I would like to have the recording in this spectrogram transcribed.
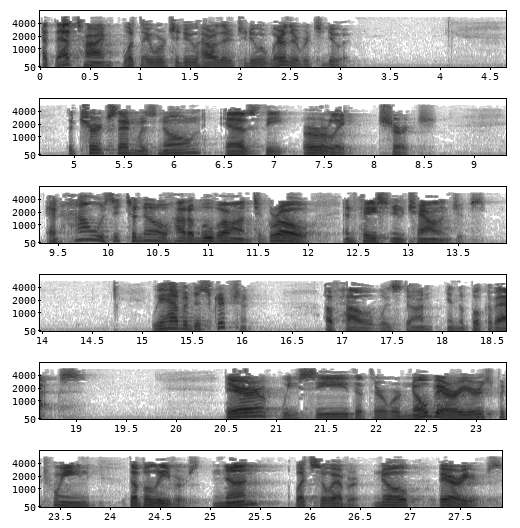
at that time what they were to do, how they were to do it, where they were to do it? The church then was known as the early church. And how was it to know how to move on, to grow, and face new challenges? We have a description of how it was done in the book of Acts. There we see that there were no barriers between the believers. None whatsoever. No barriers.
